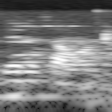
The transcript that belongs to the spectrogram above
今天的小王子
